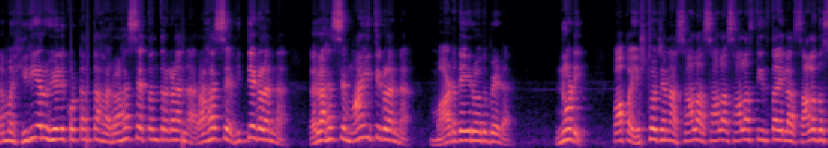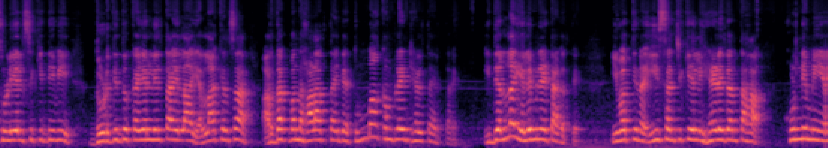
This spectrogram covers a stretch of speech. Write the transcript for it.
ನಮ್ಮ ಹಿರಿಯರು ಹೇಳಿಕೊಟ್ಟಂತಹ ರಹಸ್ಯ ತಂತ್ರಗಳನ್ನು, ರಹಸ್ಯ ವಿದ್ಯೆಗಳನ್ನು, ರಹಸ್ಯ ಮಾಹಿತಿಗಳನ್ನು ಮಾಡದೇ ಇರೋದು ಬೇಡ. ನೋಡಿ, ಪಾಪ ಎಷ್ಟೋ ಜನ ಸಾಲ ಸಾಲ ಸಾಲ ತೀರ್ತಾ ಇಲ್ಲ, ಸಾಲದ ಸುಳಿಯಲ್ಲಿ ಸಿಕ್ಕಿದ್ದೀವಿ, ದುಡ್ದಿದ್ದು ಕೈಯಲ್ಲಿ ನಿಲ್ತಾ ಇಲ್ಲ, ಎಲ್ಲಾ ಕೆಲಸ ಅರ್ಧಕ್ಕೆ ಬಂದು ಹಾಳಾಗ್ತಾ ಇದೆ, ತುಂಬಾ ಕಂಪ್ಲೇಂಟ್ ಹೇಳ್ತಾ ಇರ್ತಾರೆ. ಇದೆಲ್ಲ ಎಲಿಮಿನೇಟ್ ಆಗುತ್ತೆ. ಇವತ್ತಿನ ಈ ಸಂಚಿಕೆಯಲ್ಲಿ ಹೇಳಿದಂತಹ ಹುಣ್ಣಿಮೆಯ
